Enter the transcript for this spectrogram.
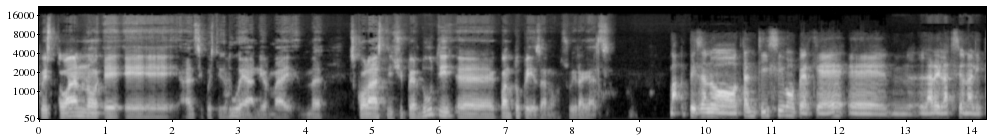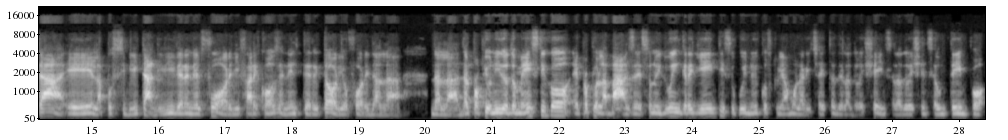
questo anno e, anzi questi due anni ormai mh, scolastici perduti, eh, quanto pesano sui ragazzi? Ma pesano tantissimo perché eh, la relazionalità e la possibilità di vivere nel fuori, di fare cose nel territorio fuori dalla, dalla, dal proprio nido domestico è proprio la base, sono i due ingredienti su cui noi costruiamo la ricetta dell'adolescenza. L'adolescenza è un tempo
